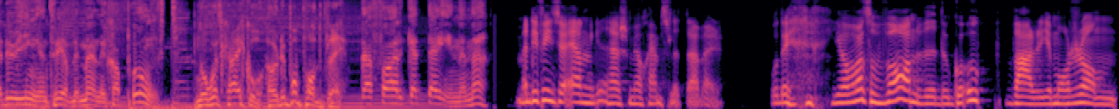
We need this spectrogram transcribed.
är du ingen trevlig människa, punkt. Något Kaiko, hör du på Podplay. Därför är. Men det finns ju en grej här som jag skäms lite över. Och det, jag var så van vid att gå upp varje morgon,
